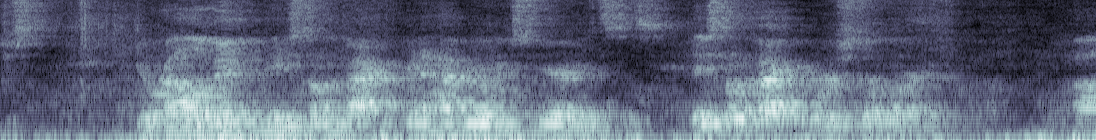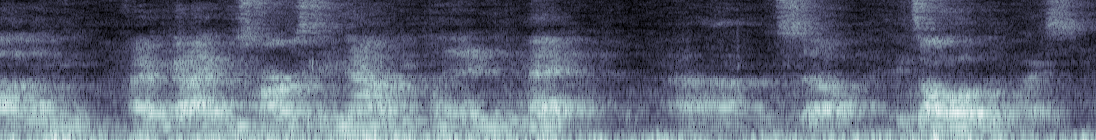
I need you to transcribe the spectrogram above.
just irrelevant based on the fact that you're going to have your own experiences. Based on the fact that we're still learning. Um, I have a guy who's harvesting now. He planted in May. Uh, so it's all over the place.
